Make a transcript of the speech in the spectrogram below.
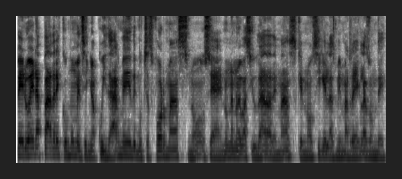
pero era padre cómo me enseñó a cuidarme de muchas formas, ¿no? O sea, en una nueva ciudad, además, que no sigue las mismas reglas, donde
